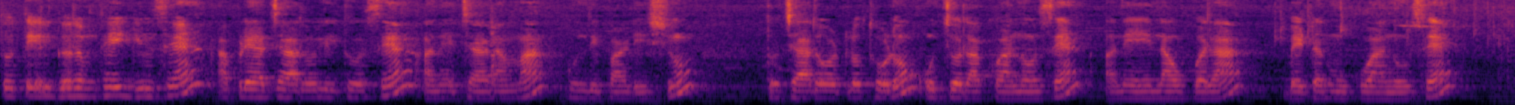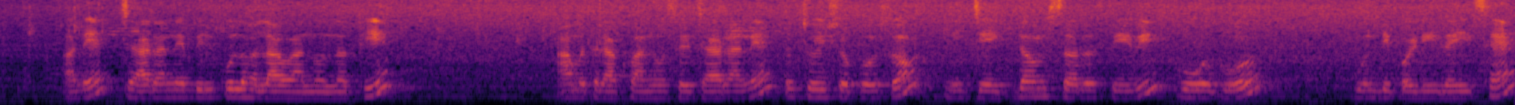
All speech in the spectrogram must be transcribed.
તો તેલ ગરમ થઈ ગયું છે. આપણે આ જારો લીધો છે અને જારામાં ગુંદી પાડીશું. તો જારો એટલો થોડો ઊંચો રાખવાનો છે અને એના ઉપર આ બેટર મૂકવાનું છે. અને ચારાને બિલકુલ હલાવવાનો નથી. આમ જ રાખવાનો છે ચારાને. તો જોઈ શકો છો, નીચે એકદમ સરસ એવી ગોળ ગોળ ગુંદી પડી રહી છે.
